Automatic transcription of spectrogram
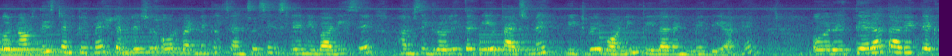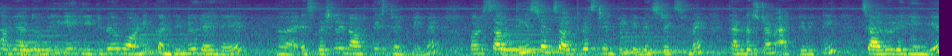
और नॉर्थ ईस्ट एमपी में टेम्परेचर और बढ़ने का चांसेस है, इसलिए निवाड़ी से हम सिगरौली तक ये पैच में हीट वेव वार्निंग पीला रंग में दिया है। और तेरह तारीख देखा गया तो भी ये हीट वेव वार्निंग कंटिन्यू रह रहे स्पेशली नॉर्थ ईस्ट एमपी में। और south east and south west MP के डिस्ट्रिक्ट्स में थंडरस्टॉर्म एक्टिविटी चालू रहेंगे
